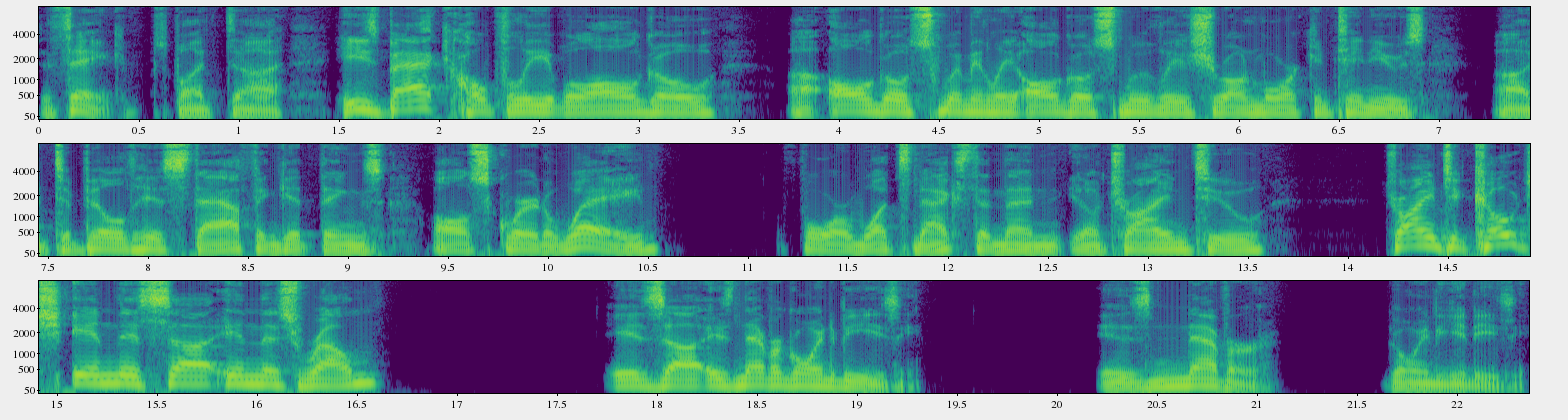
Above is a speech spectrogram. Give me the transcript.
to think? But uh, he's back. Hopefully, it will all go uh, all go swimmingly, all go smoothly as Sherrone Moore continues uh, to build his staff and get things all squared away for what's next, and then you know trying to trying to coach in this uh, in this realm is uh, is never going to be easy. Is never going to get easy.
